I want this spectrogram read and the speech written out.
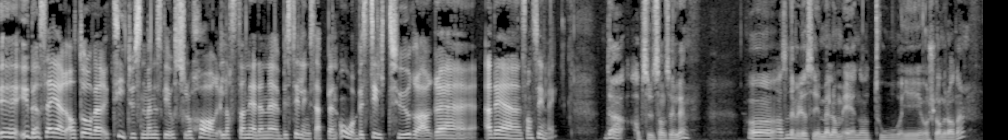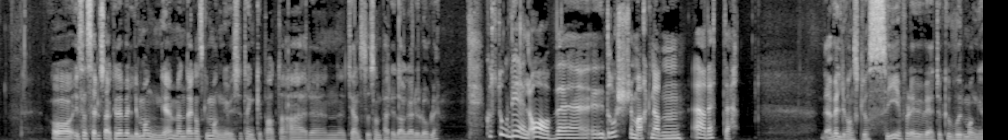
Eh, Uber sier at over 10 000 mennesker i Oslo har lasta ned denne bestillingsappen og bestilt turer. Eh, er det sannsynlig? Det er absolutt sannsynlig. Og, altså, det vil jo si mellom én og to i Oslo-området. Og I seg selv så er ikke det veldig mange, men det er ganske mange hvis du tenker på at det er en tjeneste som per i dag er ulovlig. Hvor stor del av eh, drosjemarkedet er dette? Det er veldig vanskelig å si, for vi vet jo ikke hvor mange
